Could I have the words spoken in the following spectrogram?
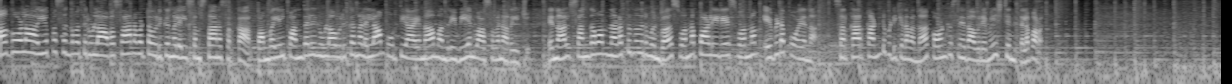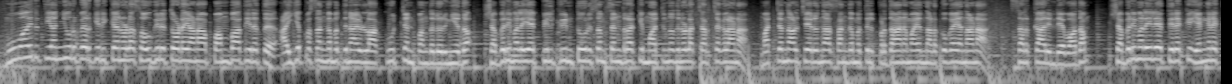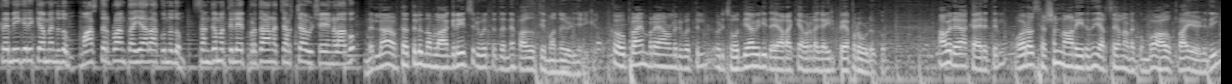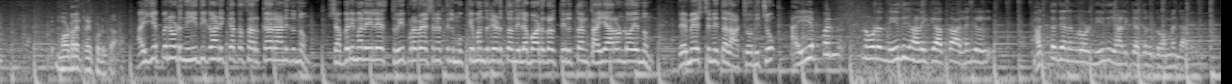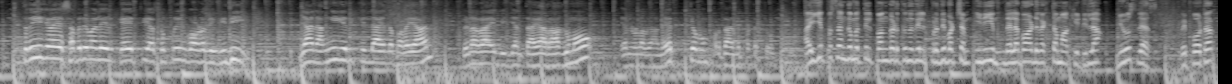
ആഗോള അയ്യപ്പ സംഗമത്തിലുള്ള അവസാനവട്ട ഒരുക്കങ്ങളിൽ സംസ്ഥാന സർക്കാർ പമ്പയിൽ പന്തലിനുള്ള ഒരുക്കങ്ങളെല്ലാം പൂർത്തിയായെന്ന് മന്ത്രി വി എൻ വാസവൻ അറിയിച്ചു. എന്നാൽ സംഗമം നടത്തുന്നതിന് മുൻപ് സ്വർണപ്പാളിയിലെ സ്വർണം എവിടെ പോയെന്ന് സർക്കാർ കണ്ടുപിടിക്കണമെന്ന് കോൺഗ്രസ് നേതാവ് രമേശ് ചെന്നിത്തല പറഞ്ഞു. മൂവായിരത്തി അഞ്ഞൂറ് പേർക്ക് ഇരിക്കാനുള്ള സൗകര്യത്തോടെയാണ് പമ്പ തീരത്ത് അയ്യപ്പ സംഗമത്തിനായുള്ള കൂറ്റൻ പന്തലൊരുങ്ങിയത്. ശബരിമലയെ പിൽഗ്രിം ടൂറിസം സെന്ററാക്കി മാറ്റുന്നതിനുള്ള ചർച്ചകളാണ് മറ്റന്നാൾ ചേരുന്ന സംഗമത്തിൽ പ്രധാനമായും നടക്കുകയെന്നാണ് സർക്കാരിന്റെ വാദം. ശബരിമലയിലെ തിരക്ക് എങ്ങനെ ക്രമീകരിക്കാമെന്നതും മാസ്റ്റർ പ്ലാൻ തയ്യാറാക്കുന്നതും സംഗമത്തിലെ പ്രധാന ചർച്ചാ വിഷയങ്ങളാകും. എല്ലാ അർത്ഥത്തിലും നമ്മൾ ആഗ്രഹിച്ച രൂപത്തിൽ തന്നെ പാകത്തിൽ വന്നു കഴിഞ്ഞിരിക്കുന്നു അഭിപ്രായം പറയാനുള്ള രൂപത്തിൽ ഒരു ചോദ്യാവലി തയ്യാറാക്കി അവരുടെ കയ്യിൽ പേപ്പർ കൊടുക്കും. അവർ ആ കാര്യത്തിൽ ഓരോ സെഷൻ മാറിയിരുന്ന് ചർച്ചകൾ നടക്കുമ്പോൾ ആ അഭിപ്രായം എഴുതി മോഡറേറ്ററെ കൊടുക്കുക. അയ്യപ്പനോട് നീതി കാണിക്കാത്ത സർക്കാരാണിതെന്നും ശബരിമലയിലെ സ്ത്രീ പ്രവേശനത്തിൽ മുഖ്യമന്ത്രി എടുത്ത നിലപാടുകൾ തിരുത്താൻ തയ്യാറുണ്ടോ എന്നും രമേശ് ചെന്നിത്തല ചോദിച്ചു. അയ്യപ്പനോട് നീതി കാണിക്കാത്ത അല്ലെങ്കിൽ ഭക്തജനങ്ങളോട് നീതി കാണിക്കാത്ത ഒരു ഗവൺമെന്റാണ്. സ്ത്രീകളെ ശബരിമലയിൽ കയറ്റിയ സുപ്രീം കോടതി വിധി ഞാൻ അംഗീകരിക്കില്ല എന്ന് പറയാൻ പിണറായി വിജയൻ തയ്യാറാകുമോ എന്നുള്ളതാണ് ഏറ്റവും പ്രധാനപ്പെട്ട ചോദ്യം. അയ്യപ്പ സംഗമത്തിൽ പങ്കെടുക്കുന്നതിൽ പ്രതിപക്ഷം ഇനിയും നിലപാട് വ്യക്തമാക്കിയിട്ടില്ല. News desk reporter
